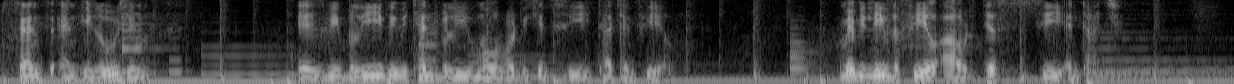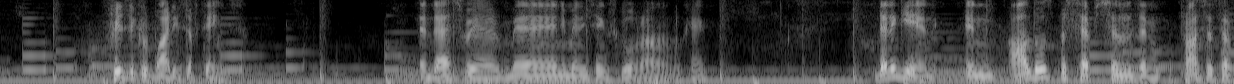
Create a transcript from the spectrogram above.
sense and illusion is we believe, we tend to believe more what we can see, touch, and feel. Maybe leave the feel out, just see and touch. Physical bodies of things. And that's where many, many things go wrong, okay? Then again, in all those perceptions and process of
